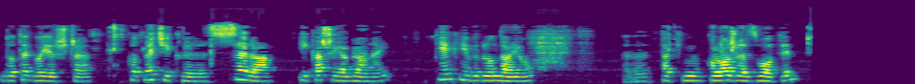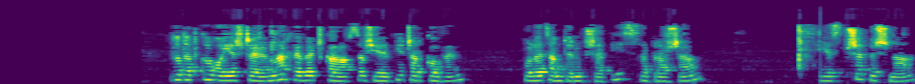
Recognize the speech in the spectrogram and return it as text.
Do tego jeszcze kotlecik z sera i kaszy jaglanej. Pięknie wyglądają e, w takim kolorze złotym. Dodatkowo jeszcze marcheweczka w sosie pieczarkowym. Polecam ten przepis, zapraszam. Jest przepyszna.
